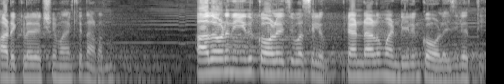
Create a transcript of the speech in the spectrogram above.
അടുക്കള ലക്ഷ്യമാക്കി നടന്നു. അതോടെ നീതു കോളേജ് ബസ്സിലും രണ്ടാളും വണ്ടിയിലും കോളേജിലെത്തി.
